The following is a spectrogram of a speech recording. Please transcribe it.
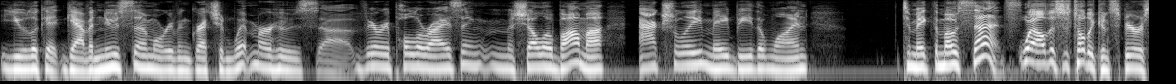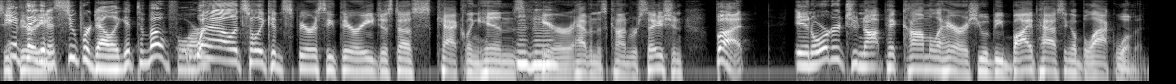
you look at Gavin Newsom or even Gretchen Whitmer, who's uh, very polarizing, Michelle Obama actually may be the one to make the most sense Well, this is totally conspiracy if theory. they get a super delegate to vote for. Well, it's totally conspiracy theory, just us cackling hens here having this conversation. But in order to not pick Kamala Harris, you would be bypassing a black woman.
